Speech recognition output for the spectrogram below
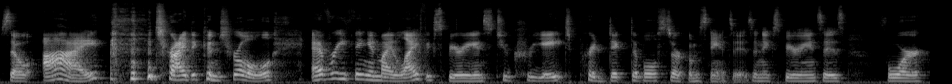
So I tried to control everything in my life experience to create predictable circumstances and experiences for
